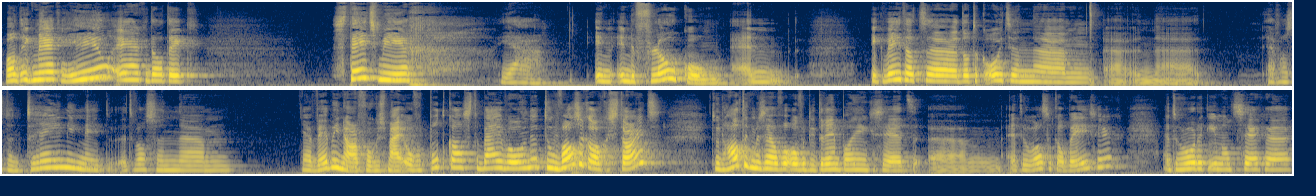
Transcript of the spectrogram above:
Want ik merk heel erg dat ik steeds meer ja, in, in de flow kom. En ik weet dat, uh, dat ik ooit een, um, een uh, was het een training? Nee, het was een um, ja, webinar volgens mij over podcasten bijwonen. Toen was ik al gestart. Toen had ik mezelf al over die drempel heen gezet. Um, en toen was ik al bezig. En toen hoorde ik iemand zeggen:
